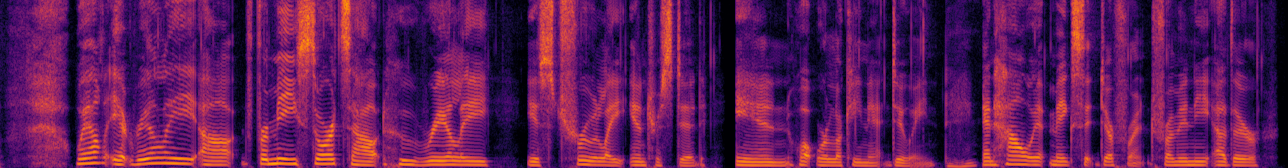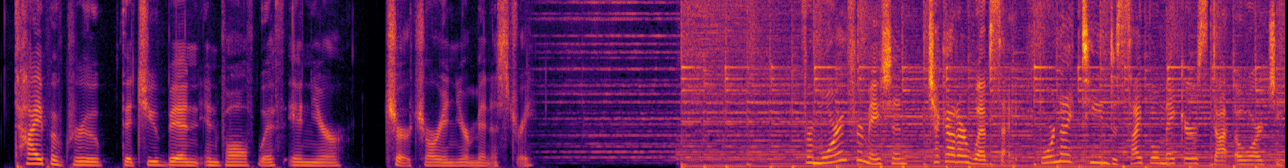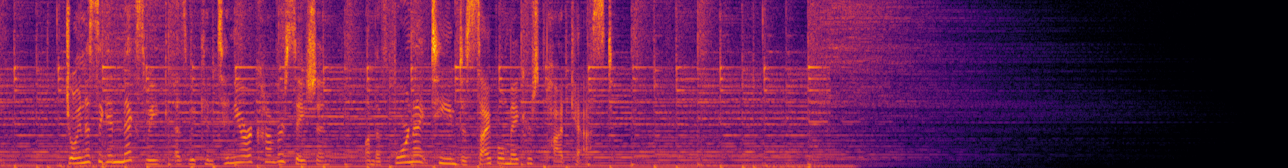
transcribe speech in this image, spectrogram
Well, it really, uh, for me, sorts out who really is truly interested in what we're looking at doing mm-hmm. and how it makes it different from any other type of group that you've been involved with in your church or in your ministry. For more information, check out our website, 419disciplemakers.org. Join us again next week as we continue our conversation on the 419 Disciple Makers podcast.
